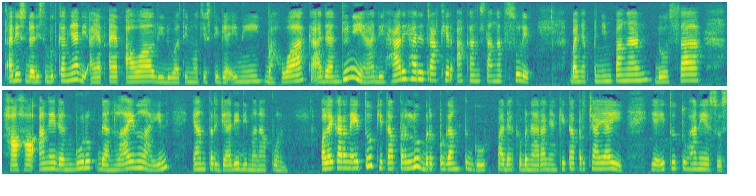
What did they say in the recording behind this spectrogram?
Tadi sudah disebutkannya di ayat-ayat awal di 2 Timotius 3 ini bahwa keadaan dunia di hari-hari terakhir akan sangat sulit. Banyak penyimpangan, dosa, hal-hal aneh dan buruk dan lain-lain yang terjadi di mana pun. Oleh karena itu, kita perlu berpegang teguh pada kebenaran yang kita percayai, yaitu Tuhan Yesus.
